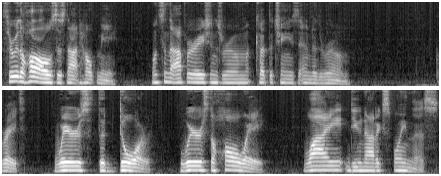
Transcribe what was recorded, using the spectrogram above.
Through the halls does not help me. Once in the operations room, cut the chains to enter the room. Great. Where's the door? Where's the hallway? Why do you not explain this?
